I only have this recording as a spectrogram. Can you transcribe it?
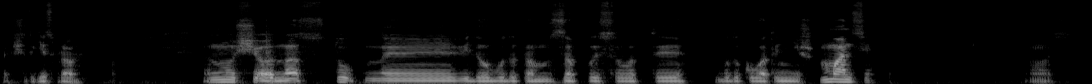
Так що такі справи. Ну що, наступне відео буду там записувати, буду кувати ніж Мансі. Ось.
